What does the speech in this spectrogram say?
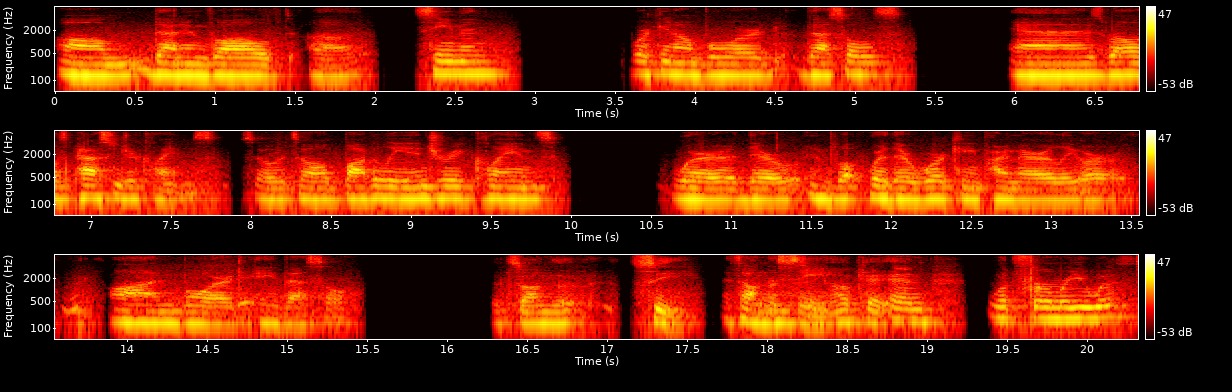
um, that involved uh, seamen working on board vessels, as well as passenger claims. So it's all bodily injury claims where they're, where they're working primarily or on board a vessel. It's on the sea. It's on the sea. Okay, and what firm are you with?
